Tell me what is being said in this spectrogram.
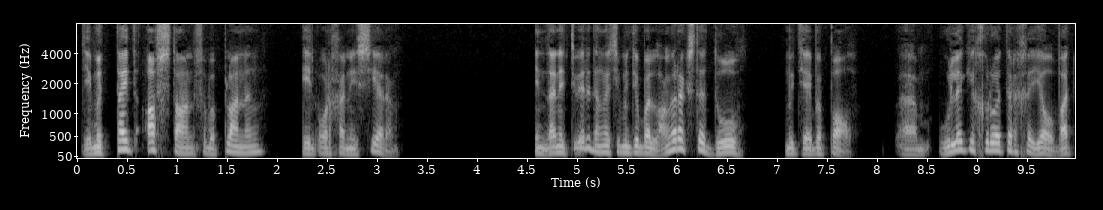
Jy moet tyd afstaan vir beplanning en organisering. En dan die tweede ding is jy moet jou belangrikste doel moet jy bepaal. Ehm um, hoe lyk die groter geheel? Wat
